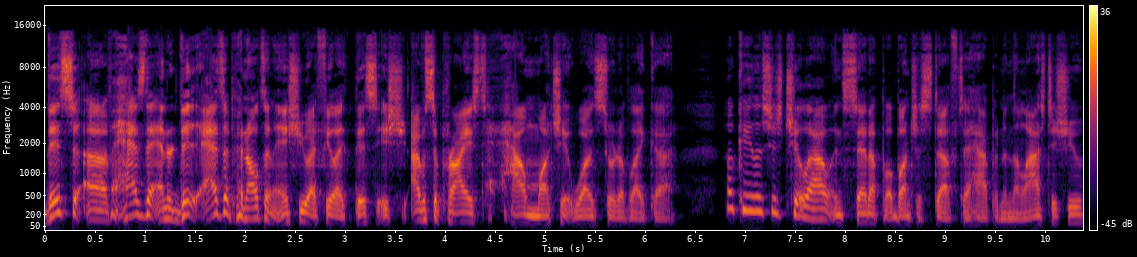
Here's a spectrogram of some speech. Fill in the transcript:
This uh, has the energy. As a penultimate issue, I feel like this issue. I was surprised how much it was sort of like, uh, okay, let's just chill out and set up a bunch of stuff to happen in the last issue.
